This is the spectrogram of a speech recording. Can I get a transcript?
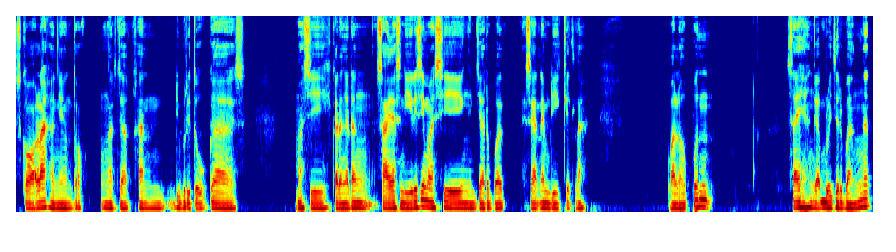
Sekolah hanya untuk mengerjakan diberi tugas masih kadang-kadang saya sendiri sih masih ngejar buat SNM dikit lah. Walaupun saya nggak belajar banget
